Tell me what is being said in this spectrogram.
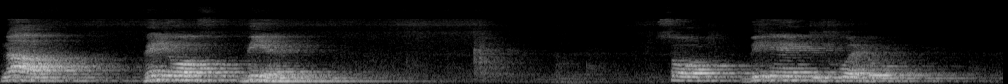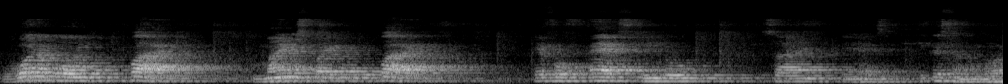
Now value of bn. So bn is equal to 1 upon pi minus pi to pi f of x into sin nx equation number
